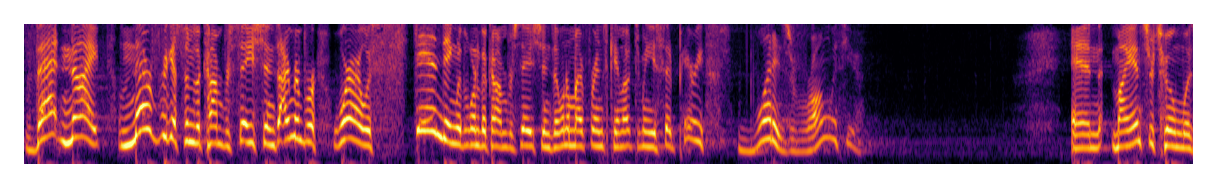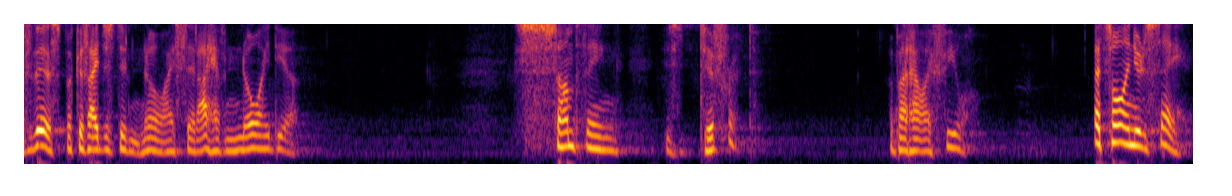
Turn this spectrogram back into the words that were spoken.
that night. I'll never forget some of the conversations. I remember where I was standing with one of the conversations, and one of my friends came up to me and he said, Perry, what is wrong with you? And my answer to him was this because I just didn't know. I said, I have no idea. Something is different about how I feel. That's all I knew to say.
